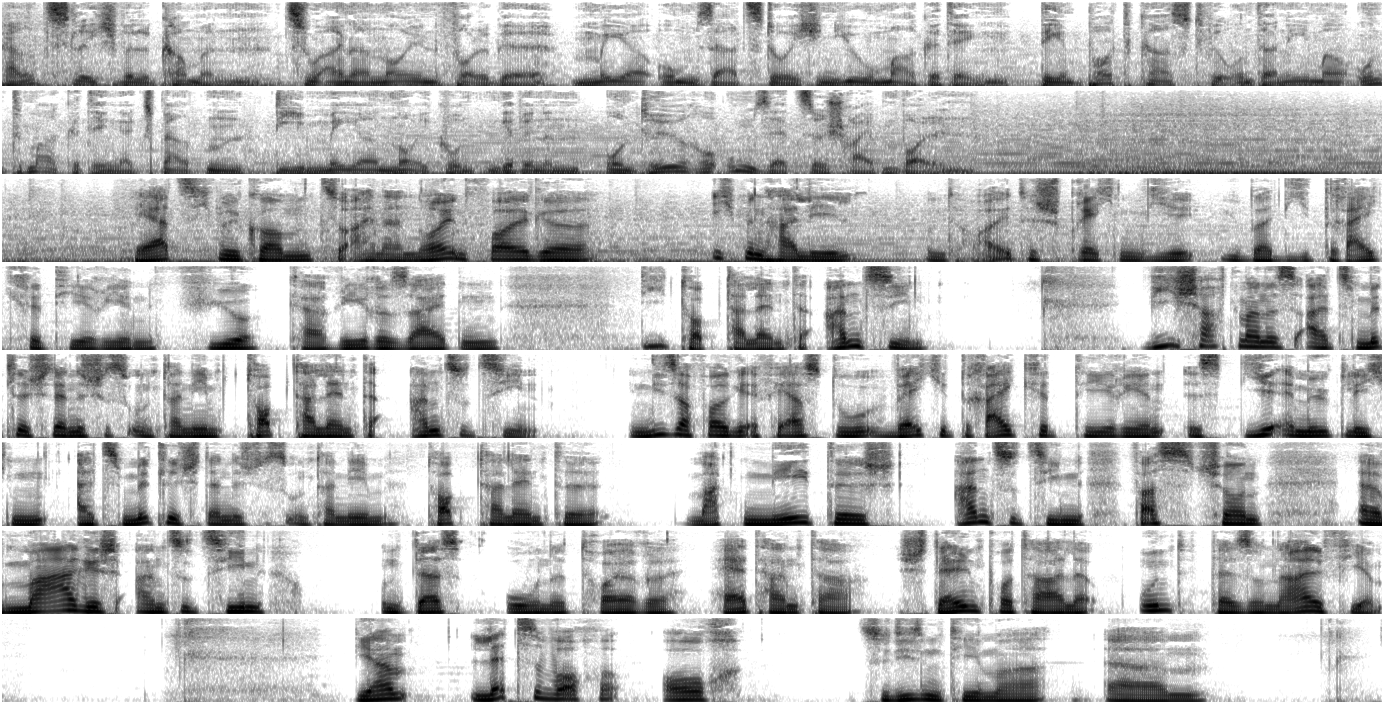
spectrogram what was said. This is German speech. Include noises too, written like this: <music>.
Herzlich willkommen zu einer neuen Folge Mehr Umsatz durch New Marketing, dem Podcast für Unternehmer und Marketing-Experten, die mehr Neukunden gewinnen und höhere Umsätze schreiben wollen. Herzlich willkommen zu einer neuen Folge. Ich bin Halil und heute sprechen wir über die drei Kriterien für Karriereseiten, die Top-Talente anziehen. Wie schafft man es als mittelständisches Unternehmen, Top-Talente anzuziehen? In dieser Folge erfährst du, welche drei Kriterien es dir ermöglichen, als mittelständisches Unternehmen Top-Talente magnetisch anzuziehen, fast schon äh, magisch anzuziehen und das ohne teure Headhunter, Stellenportale und Personalfirmen. Wir haben letzte Woche auch zu diesem Thema ähm,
